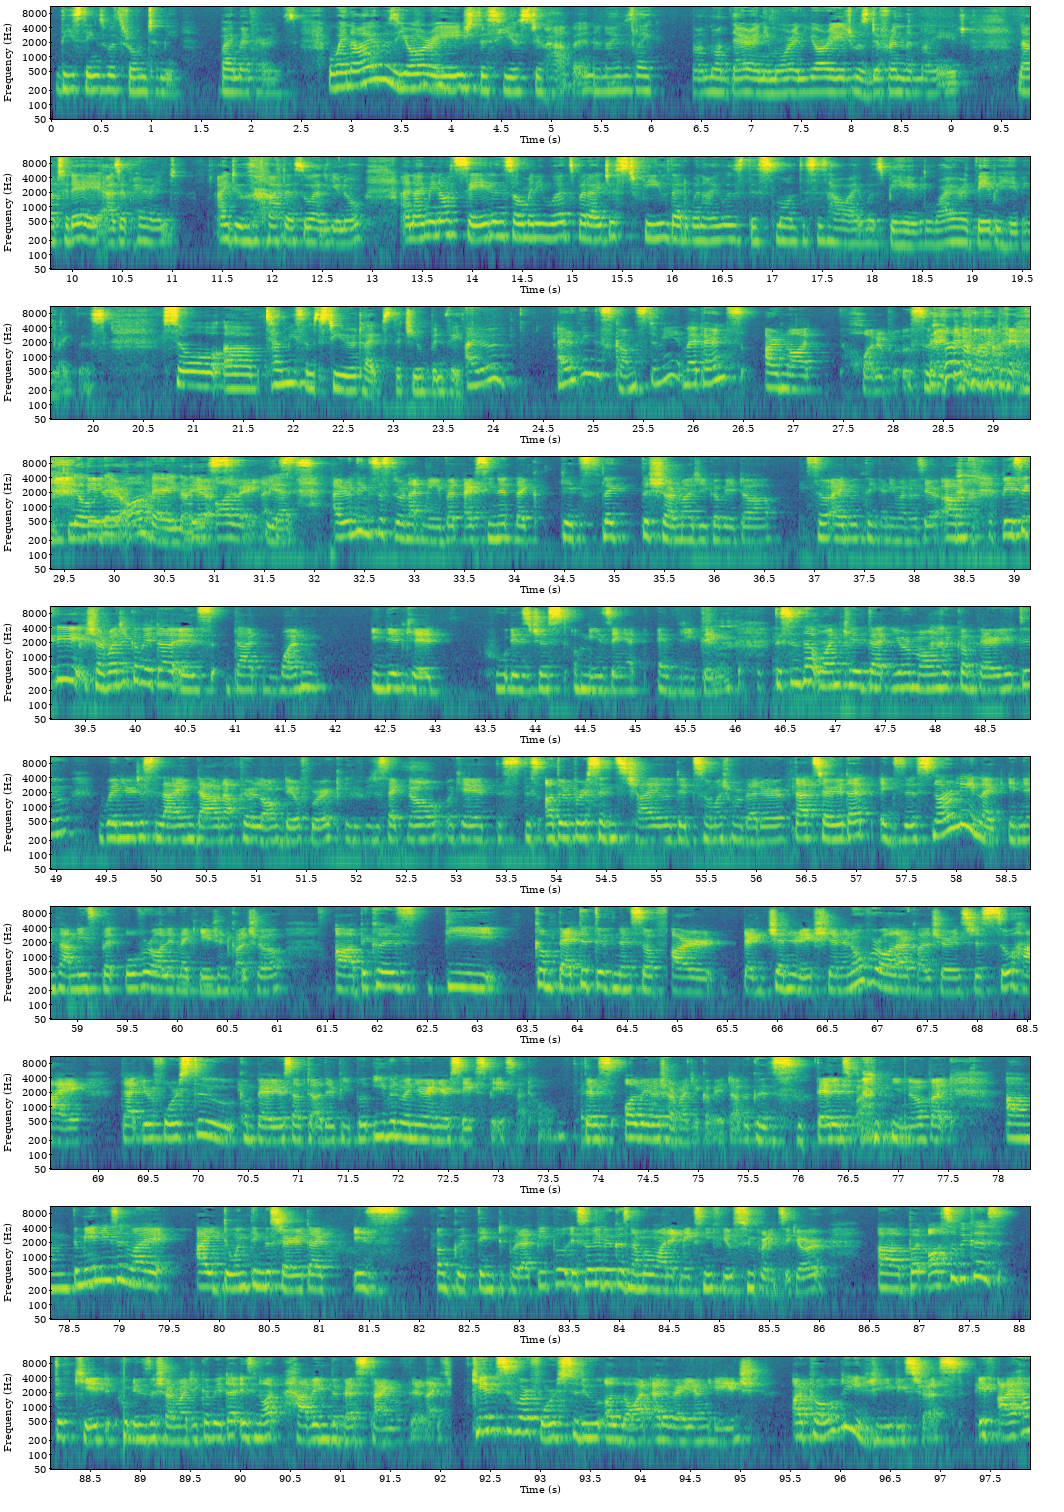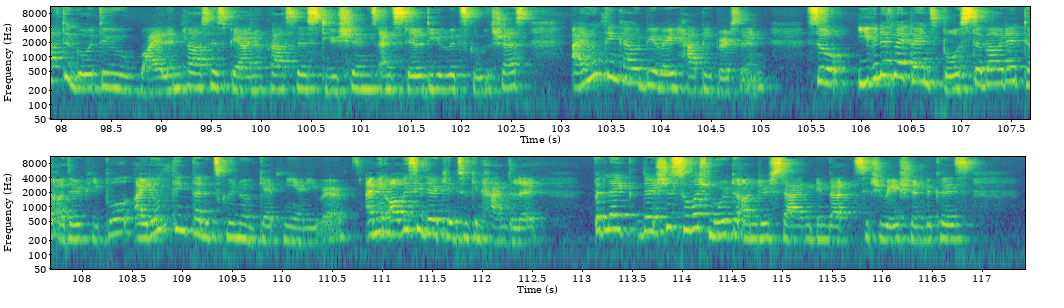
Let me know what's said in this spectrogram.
these things were thrown to me by my parents. When I was your age, this used to happen, and I was like, I'm not there anymore, and your age was different than my age. Now, today, as a parent, I do that as well, you know. And I may not say it in so many words, but I just feel that when I was this small, this is how I was behaving. Why are they behaving like this? So, um, tell me some stereotypes that you've been facing. I don't. I don't think this comes to me. My parents are not horrible. So like they don't like No, they they're don't- all very nice. They're all very nice. Yes. I don't think this is thrown at me, but I've seen it like it's like the Sharma Ji ka beta. So I don't think anyone was here. Um, basically, Sharma Ji ka beta is that one Indian kid who is just amazing at everything. this is that one kid that your mom would compare you to when you're just lying down after a long day of work. And you're just like, no, okay, this this other person's child did so much more better. That stereotype exists not only in like Indian families but overall in like Asian culture, uh, because the competitiveness of our like generation and overall our culture is just so high that you're forced to compare yourself to other people even when you're in your safe space at home. There's always a Sharma Ji ka beta because there is one, you know. But um, the main reason why I don't think the stereotype is a good thing to put at people is solely because number one, it makes me feel super insecure, uh, but also because the kid who is the Sharma Ji ka beta is not having the best time of their life. Kids who are forced to do a lot at a very young age are probably really stressed. If I have to go to violin classes, piano classes, tuitions, and still deal with school stress, I don't think I would be a very happy person. So even if my parents boast about it to other people, I don't think that it's going to get me anywhere. I mean, obviously, there are kids who can handle it, but like, there's just so much more to understand in that situation because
